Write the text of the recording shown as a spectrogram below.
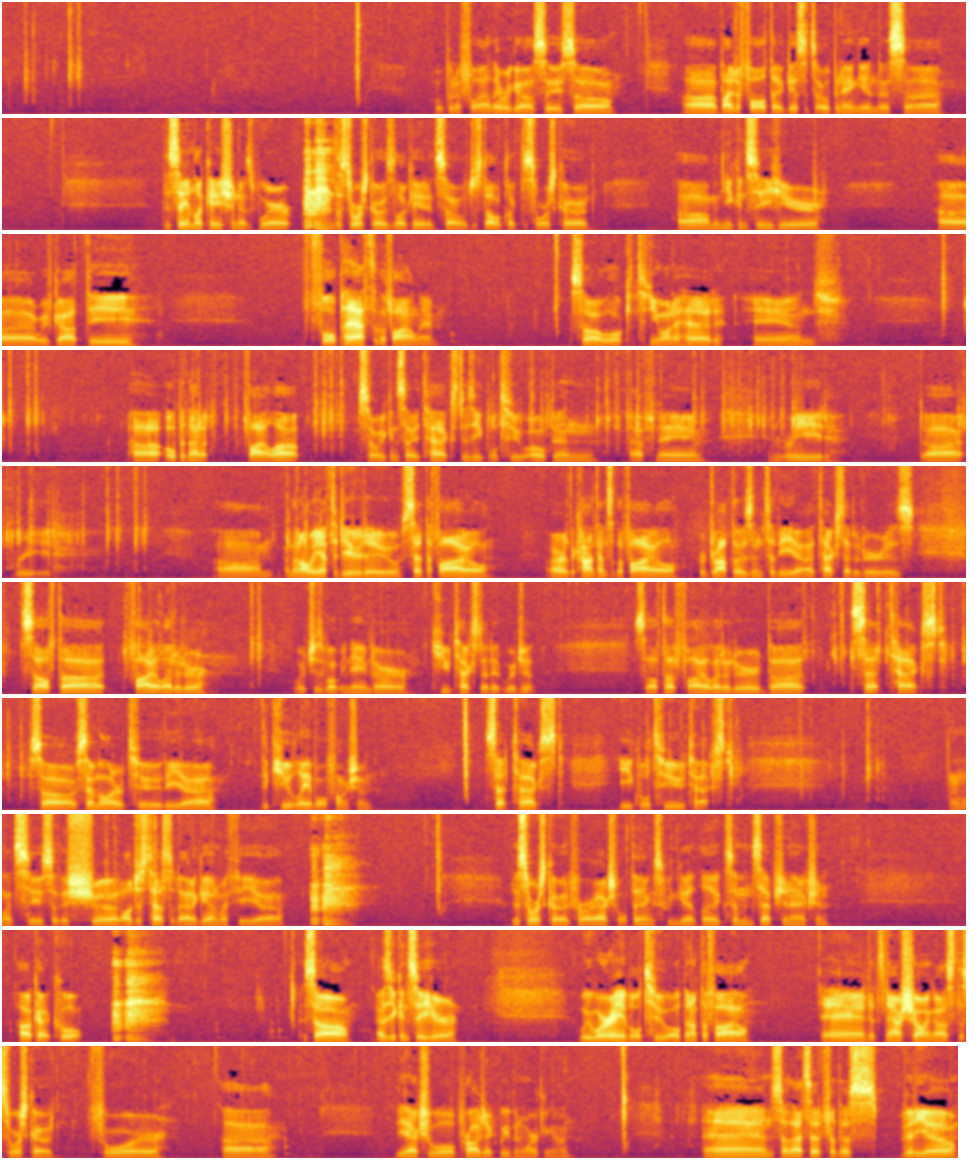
Open a file. There we go. See, so uh, by default, I guess it's opening in this uh, the same location as where the source code is located. So we'll just double click the source code, um, and you can see here uh, we've got the full path to the file name. So we'll continue on ahead and uh, open that file up. So we can say text is equal to open fname and read dot read. Um, and then all we have to do to set the file or the contents of the file or drop those into the uh, text editor is self dot file editor, which is what we named our QTextEdit widget. Self dot file editor dot set text. So similar to the uh, the Q label function. Set text equal to text. And let's see, so this should, I'll just test it out again with the, uh, the source code for our actual thing so we can get like some inception action. Okay, cool. so, as you can see here, we were able to open up the file and it's now showing us the source code for uh, the actual project we've been working on. And so that's it for this video.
